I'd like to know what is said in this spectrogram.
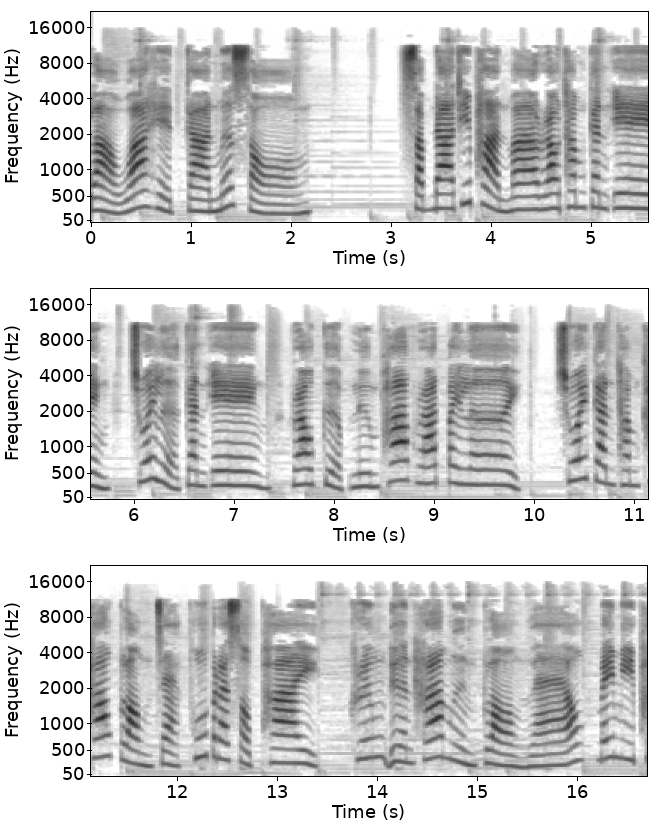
กล่าวว่าเหตุการณ์เมื่อสอง สัปดาห์ที่ผ่านมาเราทำกันเอง ช่วยเหลือกันเอง เราเกือบลืมภาครัฐไปเลย ช่วยกันทำข้าวกล่องแจกผู้ประสบภัย ครึ่งเดือนห้าหมื่นกล่องแล้ว ไม่มีภ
